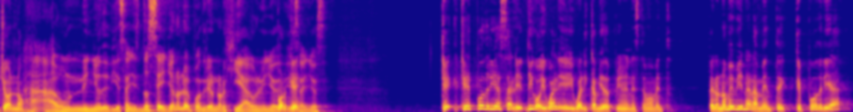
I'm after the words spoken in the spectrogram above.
yo no. A, a un niño de 10 años. No sé, yo no le pondría una orgía a un niño de ¿Por 10 qué? años. ¿Qué, qué podría salir? Digo, igual, igual y cambio de opinión en este momento. Pero no me viene a la mente qué podría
